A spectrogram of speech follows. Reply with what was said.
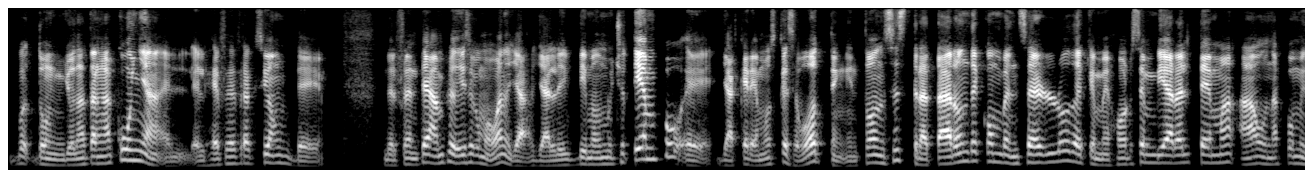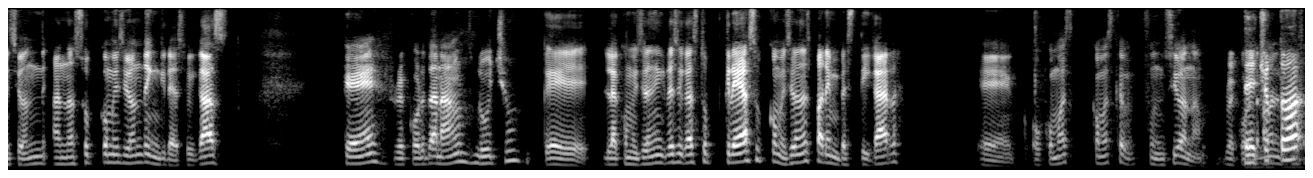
don Jonathan Acuña, el, el jefe de fracción de, del Frente Amplio dice como, bueno, ya, ya le dimos mucho tiempo, eh, ya queremos que se voten. Entonces trataron de convencerlo de que mejor se enviara el tema a una comisión, a una subcomisión de ingreso y gasto. Que recordarán, Lucho, que la Comisión de Ingreso y Gasto crea subcomisiones para investigar eh, o cómo es, cómo es que funciona. De hecho, todas,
